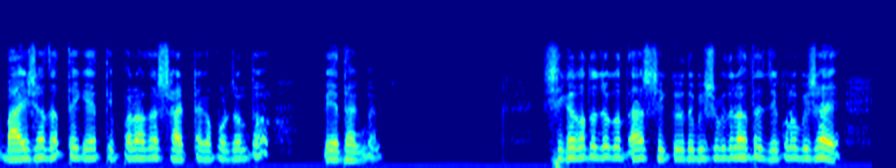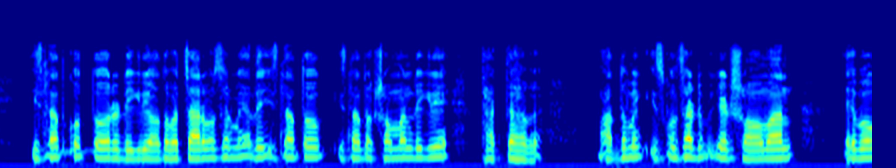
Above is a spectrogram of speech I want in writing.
বাইশ হাজার থেকে তিপ্পান্ন হাজার ষাট টাকা পর্যন্ত পেয়ে থাকবেন। শিক্ষাগত যোগ্যতা স্বীকৃত বিশ্ববিদ্যালয় হতে যে কোনো বিষয়ে স্নাতকোত্তর ডিগ্রি অথবা চার বছর মেয়াদে স্নাতক স্নাতক সম্মান ডিগ্রি থাকতে হবে। মাধ্যমিক স্কুল সার্টিফিকেট সমান এবং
